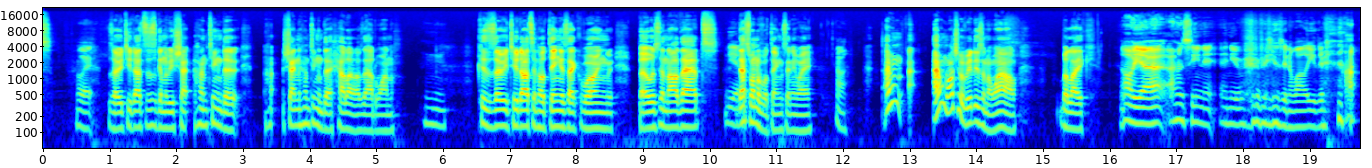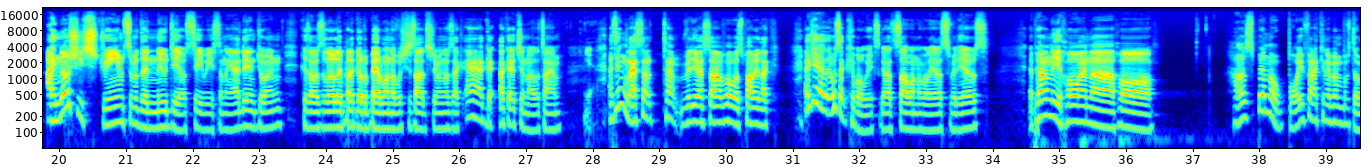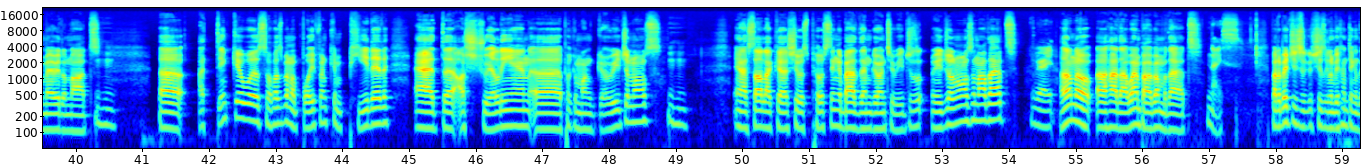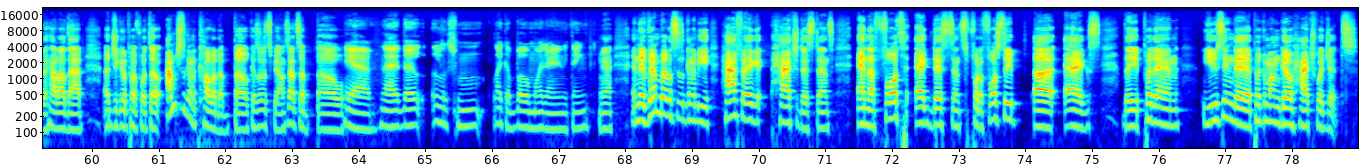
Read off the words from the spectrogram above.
what? Zoe two dots. This is gonna be shi- hunting the shiny hunting the hell out of that one. Mhm. Cause Zoe two dots and her thing is like wearing bows and all that. Yeah. That's one of her things anyway. Huh. I haven't I I haven't watched her videos in a while, but like Oh yeah, I haven't seen it, any of her videos in a while either. I, I know she streamed some of the new DLC recently. I didn't join because I was literally about to go to bed whenever she started streaming. I was like, eh, I'll catch you another time. Yeah. I think last time, time video I saw of her was probably like, actually, it was like a couple of weeks ago. I saw one of her latest videos. Apparently, her and uh, her husband or boyfriend, I can't remember if they're married or not. hmm Uh, I think it was her husband or boyfriend competed at the Australian uh Pokemon Go regionals hmm and I saw like uh, she was posting about them going to regional regionals and all that. Right. I don't know uh, how that went, but I remember that. Nice. But I bet you she's, she's gonna be hunting the hell out of that a Jigglypuff with a. I'm just gonna call it a bow because let's be honest, that's a bow. Yeah, that, that looks m- like a bow more than anything. Yeah, and the bonus is gonna be half egg hatch distance and a fourth egg distance for the first three uh, eggs that you put in using the Pokemon Go hatch widget.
